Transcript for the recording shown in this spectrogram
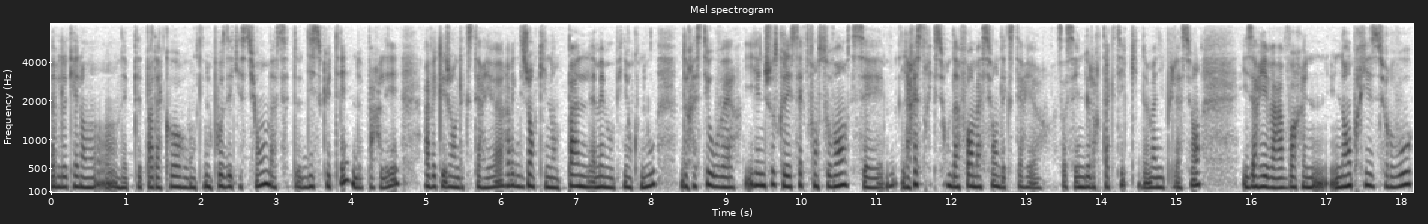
avec lequel on n'est peut-être pas d'accord ou qui nous pose des questions, bah, c'est de discuter, de parler avec les gens de l'extérieur, avec des gens qui n'ont pas la même opinion que nous, de rester ouvert. Il y a une chose que les sectes font souvent, c'est la restriction d'informations de l'extérieur. Ça, c'est une de leurs tactiques de manipulation. Ils arrivent à avoir une, emprise sur vous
